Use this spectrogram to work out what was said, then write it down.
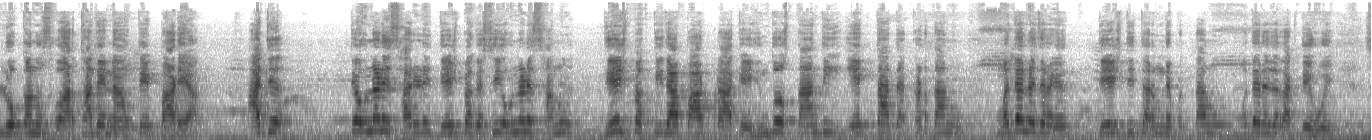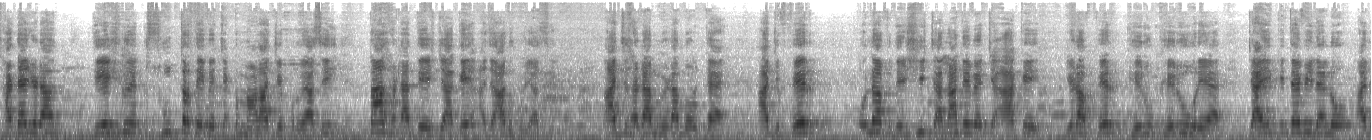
ਲੋਕਾਂ ਨੂੰ ਸਵਾਰਥਾਂ ਦੇ ਨਾਂ ਉੱਤੇ ਪਾੜਿਆ। ਅੱਜ ਤੇ ਉਹਨਾਂ ਨੇ ਸਾਰੇ ਜਿਹੜੇ ਦੇਸ਼ ਭਗਤ ਸੀ, ਉਹਨਾਂ ਨੇ ਸਾਨੂੰ ਦੇਸ਼ ਭਗਤੀ ਦਾ ਪਾਠ ਪੜ੍ਹਾ ਕੇ ਹਿੰਦੁਸਤਾਨ ਦੀ ਏਕਤਾ ਤੇ ਅਖੰਡਤਾ ਨੂੰ ਮੱਦੇਨਜ਼ਰ ਰੱਖ- ਦੇਸ਼ ਦੀ ਧਰਮ ਨਿਰਪੱਖਤਾ ਨੂੰ ਮੱਦੇਨਜ਼ਰ ਰੱਖਦੇ ਹੋਏ ਸਾਡਾ ਜਿਹੜਾ ਦੇਸ਼ ਨੂੰ ਇੱਕ ਸੂਤਰ ਦੇ ਵਿੱਚ, ਇੱਕ ਮਾਲਾ 'ਚ ਪਰੋਇਆ ਸੀ, ਤਾਂ ਸਾਡਾ ਦੇਸ਼ ਜਾ ਕੇ ਆਜ਼ਾਦ ਹੋਇਆ ਸੀ। ਅੱਜ ਸਾਡਾ ਜਿਹੜਾ ਮੁਲਕ ਹੈ। ਅੱਜ ਫਿਰ ਉਹਨਾਂ ਵਿਦੇਸ਼ੀ ਚਾਲਾਂ ਦੇ ਵਿੱਚ ਆ ਕੇ ਜਿਹੜਾ ਫਿਰ ਖੇਰੂ ਖੇਰੂ ਹੋ ਰਿਹਾ ਚਾਹੇ ਕਿਤੇ ਵੀ ਲੈ ਲਓ, ਅੱਜ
